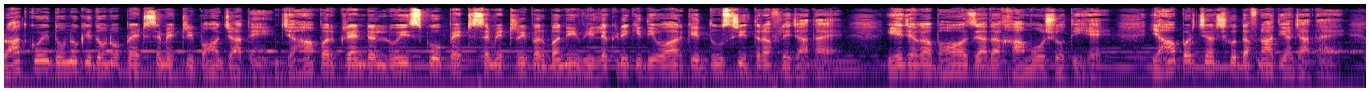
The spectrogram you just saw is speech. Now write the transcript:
रात को ये दोनों के दोनों पेट सेमेट्री पहुँच जाते हैं, जहाँ पर क्रेंडल लुइस को पेट सेमेट्री पर बनी हुई लकड़ी की दीवार के दूसरी तरफ़ ले जाता है। ये जगह बहुत ज़्यादा खामोश होती है। यहाँ पर चर्च को दफना दिया जाता है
